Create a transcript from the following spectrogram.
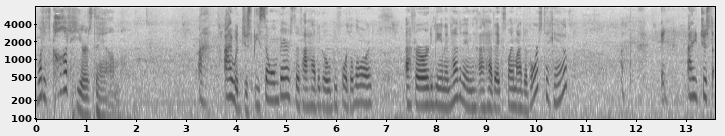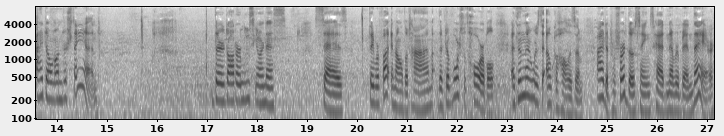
what if God hears them? I, I would just be so embarrassed if I had to go before the Lord after already being in heaven and I had to explain my divorce to Him. I just, I don't understand. Their daughter, Lucy Arnaz, says they were fighting all the time. Their divorce was horrible. And then there was the alcoholism. I'd have preferred those things had never been there.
